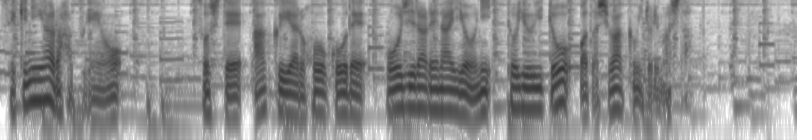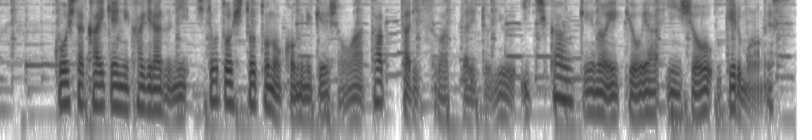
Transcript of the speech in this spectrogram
責任ある発言をそして悪意ある方向で報じられないようにという意図を私は汲み取りました。こうした会見に限らずに人と人とのコミュニケーションは立ったり座ったりという位置関係の影響や印象を受けるものです。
